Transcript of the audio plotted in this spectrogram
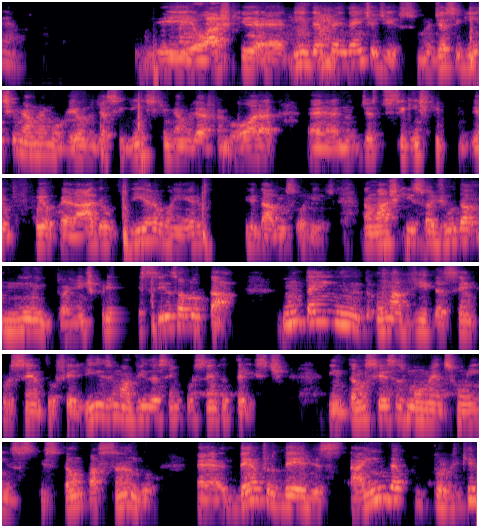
É. E Mas eu é. acho que, é, independente disso, no dia seguinte que minha mãe morreu, no dia seguinte que minha mulher foi embora, é, no dia seguinte que eu fui operado, eu ia ao banheiro e dava um sorriso. Então, acho que isso ajuda muito. A gente precisa lutar. Não tem uma vida 100% feliz e uma vida 100% triste. Então, se esses momentos ruins estão passando, é, dentro deles, ainda, por que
